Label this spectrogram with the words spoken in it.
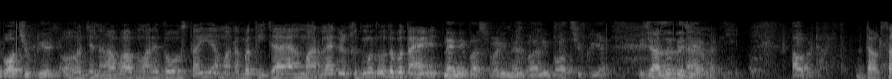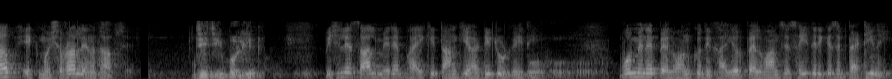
बहुत शुक्रिया जी। और जनाब आप हमारे दोस्त आइए हमारा भतीजा है हमारे लिए कोई खिदमत हो तो बताएँ। नहीं नहीं बस बड़ी मेहरबानी बहुत शुक्रिया। इजाज़त है जी हमें आओ बेटा। डॉक्टर साहब एक मशवरा लेना था आपसे। जी जी बोलिए। पिछले साल मेरे भाई की टांग की हड्डी टूट गई थी। वो मैंने पहलवान को दिखाई और पहलवान से सही तरीके से बैठी नहीं।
